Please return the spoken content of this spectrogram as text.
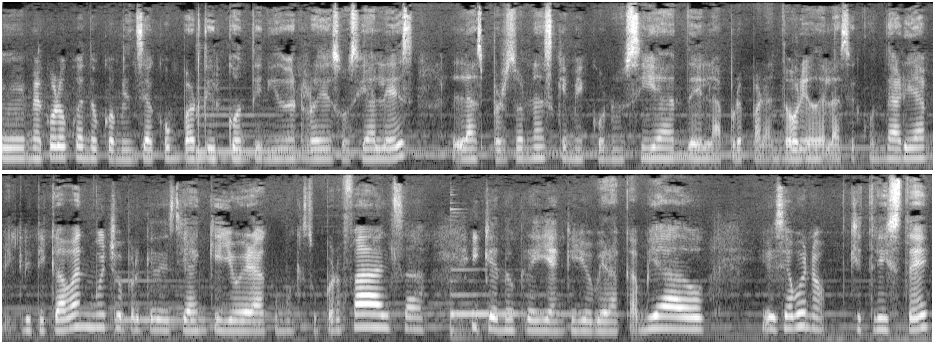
me acuerdo cuando comencé a compartir contenido en redes sociales, las personas que me conocían de la preparatoria o de la secundaria me criticaban mucho porque decían que yo era como que súper falsa y que no creían que yo hubiera cambiado. Y decía, bueno, qué triste,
